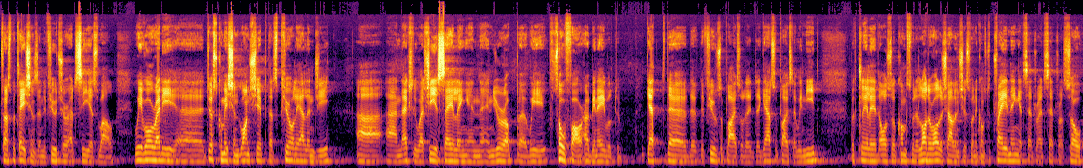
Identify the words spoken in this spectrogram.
transportations in the future at sea as well. We've already uh, just commissioned one ship that's purely LNG uh, and actually, where she is sailing in, in Europe, uh, we so far have been able to get the, the, the fuel supplies or the, the, gas supplies that we need. But clearly, it also comes with a lot of other challenges when it comes to training, etc., etc. So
